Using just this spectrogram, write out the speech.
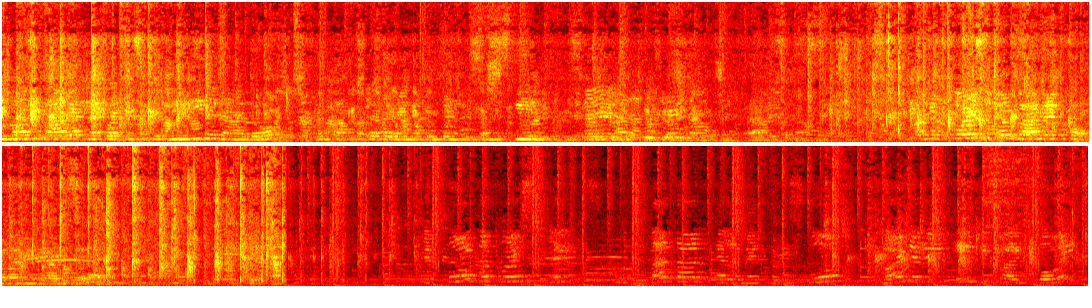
yung mga sumalat na participant hindi nanalo, ang tapos po kayo ay natuto ng isang skill. And of course, yung Valen po, maraming maraming salamat. Elementary School, garnering 85 points,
